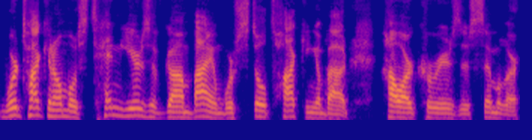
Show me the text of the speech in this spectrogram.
we're talking almost 10 years have gone by and we're still talking about how our careers are similar.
